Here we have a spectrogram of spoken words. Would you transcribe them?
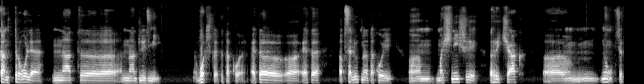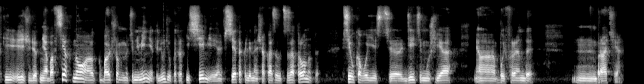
контроля над, над людьми. Вот что это такое. Это, это абсолютно такой эм, мощнейший рычаг эм, ну, все-таки речь идет не обо всех, но к большому, но тем не менее, это люди, у которых есть семьи, и все так или иначе оказываются затронуты. Все, у кого есть э, дети, мужья, э, бойфренды, братья.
